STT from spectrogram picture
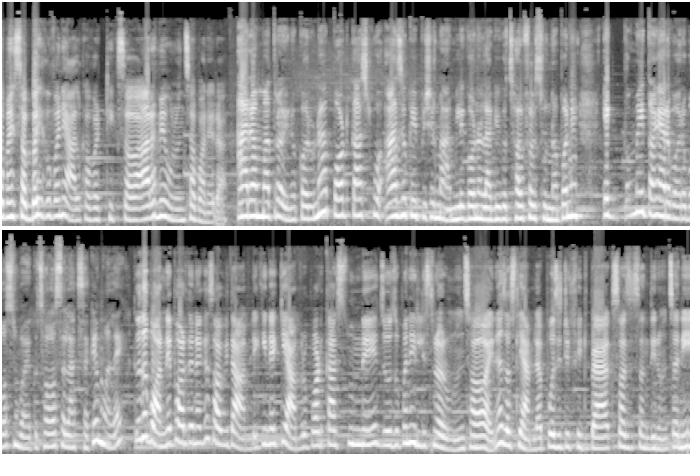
तपाईँ सबैको पनि हालखबर ठिक छ आरामै हुनुहुन्छ भनेर। आराम मात्र होइन करुणा। पडकास्टको आजको एपिसोडमा हामीले गर्न लागेको छलफल सुन्न पनि एकदमै तयार भएर बस्नु भएको छ जस्तो लाग्छ क्या मलाई। त्यो त भन्नै पर्दैन क्या सविता हामीले। किनकि हाम्रो पडकास्ट सुन्ने जो जो पनि लिसनर हुनुहुन्छ होइन जसले हामीलाई पोजिटिभ फिडब्याक सजेसन दिनुहुन्छ नि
